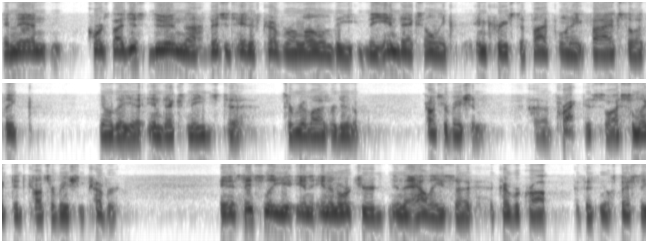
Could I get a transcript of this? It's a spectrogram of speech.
And then, of course, by just doing the vegetative cover alone, the the index only increased to 5.85. So I think you know the uh, index needs to to realize we're doing a conservation uh, practice. So I selected conservation cover. And essentially, in, in an orchard, in the alleys, uh, a cover crop, if you know, especially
